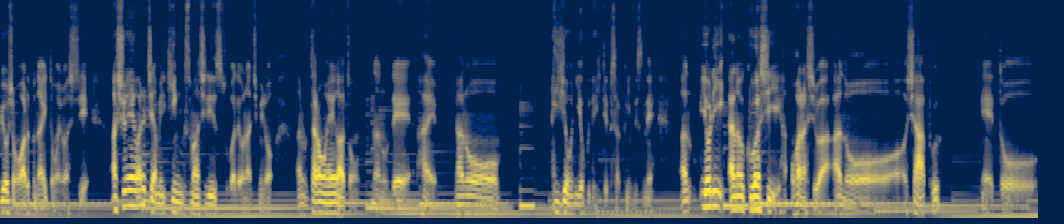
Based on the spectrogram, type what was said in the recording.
描写も悪くないと思いますし、あ主演はね、ちなみにキングスマンシリーズとかでおなじみの、あの、タロン・エガートンなので、はい、あのー非常によくできている作品ですね。あのよりあの詳しいお話は、あのー、シャープ、えっ、ー、と、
